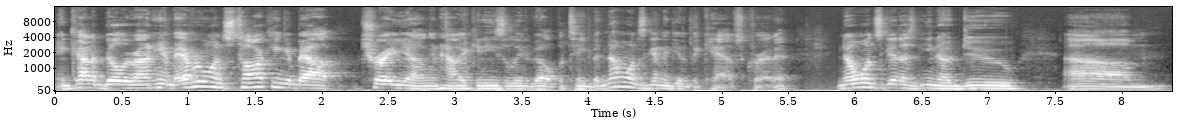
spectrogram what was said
and kind of build around him. Everyone's talking about Trae Young and how he can easily develop a team, but no one's going to give the Cavs credit. No one's going to, you know, do, um,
